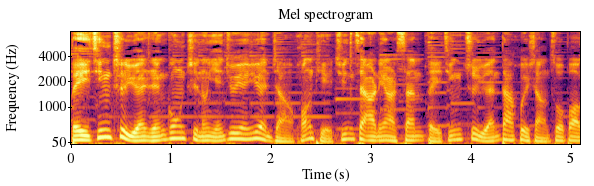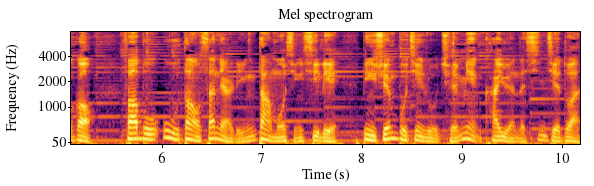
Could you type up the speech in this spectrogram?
北京智源人工智能研究院院长黄铁军在二零二三北京智源大会上做报告，发布悟道三点零大模型系列，并宣布进入全面开源的新阶段。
